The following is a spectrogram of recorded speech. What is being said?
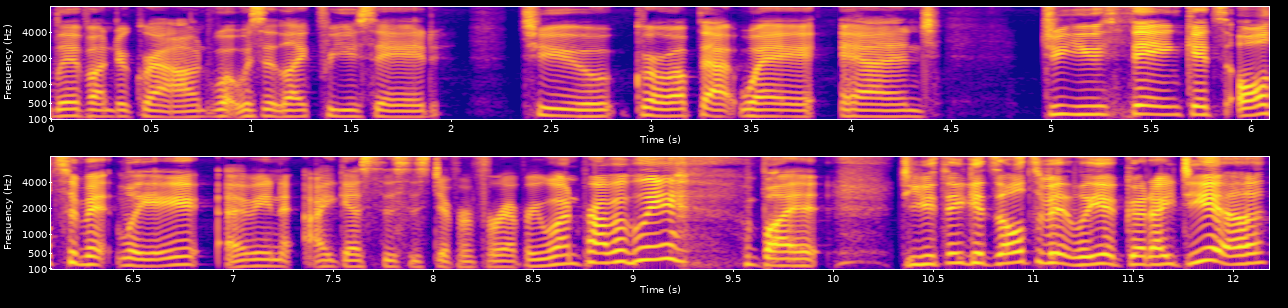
live underground? What was it like for you, Zayd, to grow up that way. And do you think it's ultimately i mean i guess this is different for everyone probably but do you think it's ultimately a good idea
